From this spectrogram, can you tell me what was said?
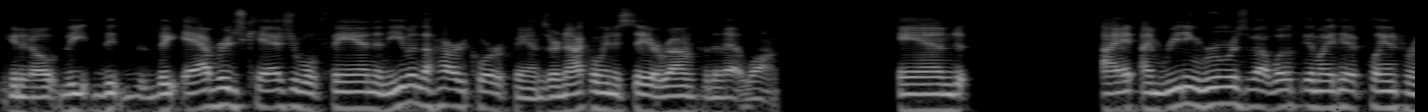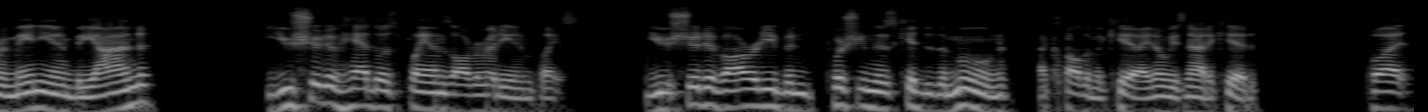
You know, the, the the average casual fan and even the hardcore fans are not going to stay around for that long. And I, I'm reading rumors about what they might have planned for Romania and beyond. You should have had those plans already in place. You should have already been pushing this kid to the moon. I called him a kid. I know he's not a kid, but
